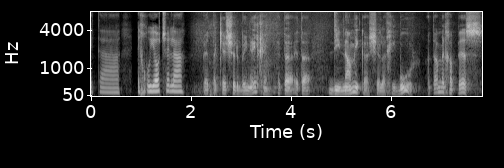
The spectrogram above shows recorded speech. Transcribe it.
את האיכויות שלה. ואת הקשר ביניכם, את, ה, את הדינמיקה של החיבור. אתה מחפש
